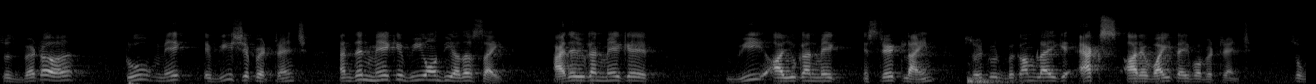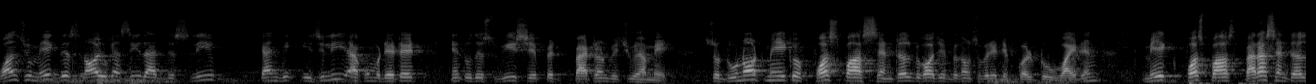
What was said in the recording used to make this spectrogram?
So it's better to make a V-shaped trench and then make a V on the other side. Either you can make a V or you can make a straight line. So it would become like a X or a Y type of a trench. So once you make this, now you can see that the sleeve can be easily accommodated into this V-shaped pattern which you have made. So do not make your first pass central because it becomes very difficult to widen. Make first pass paracentral,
